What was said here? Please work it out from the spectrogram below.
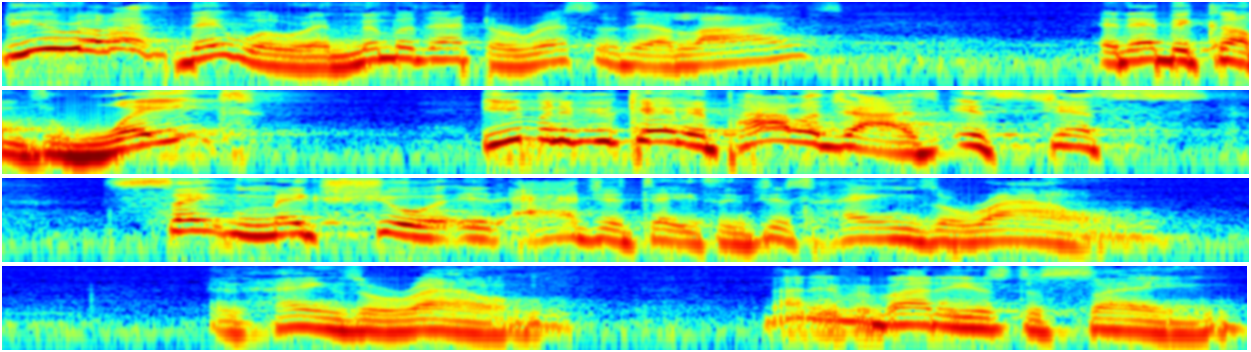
Do you realize they will remember that the rest of their lives? And that becomes weight. Even if you can't apologize, it's just Satan makes sure it agitates and just hangs around and hangs around. Not everybody is the same.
